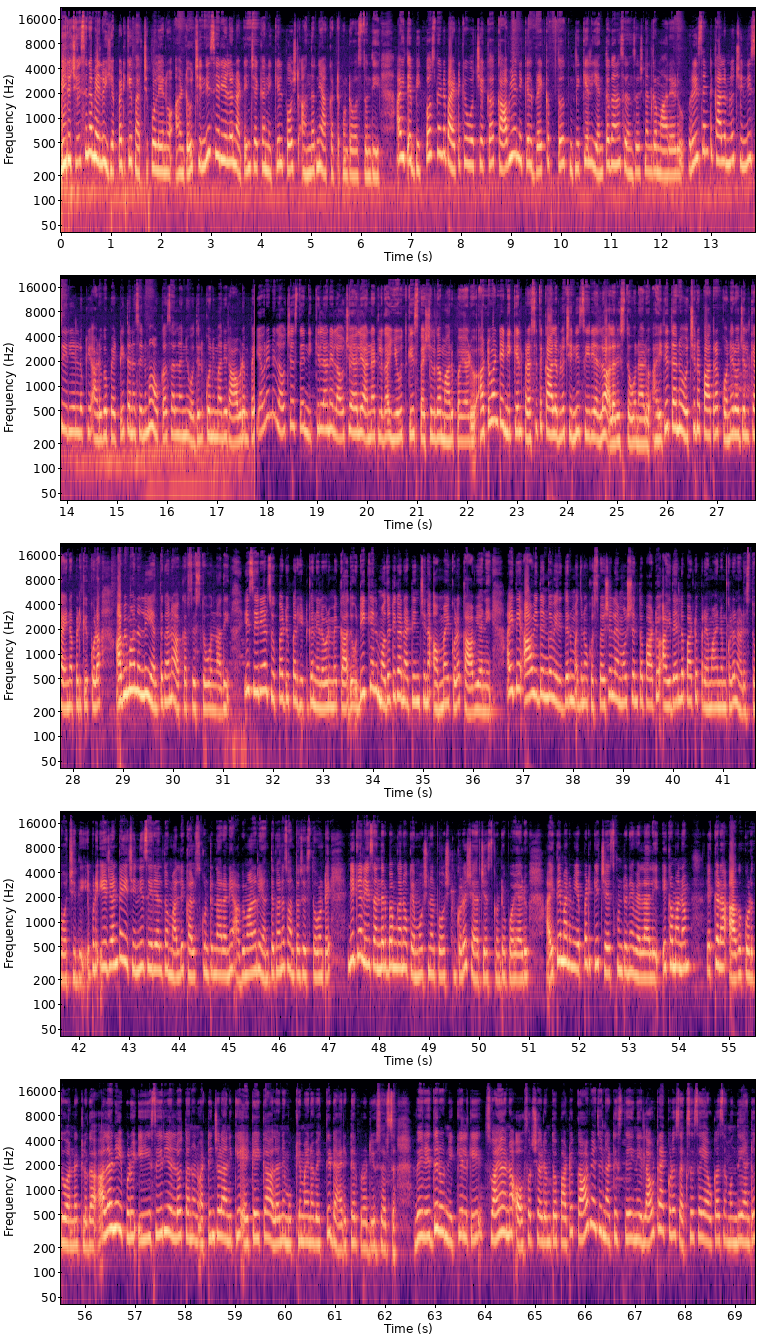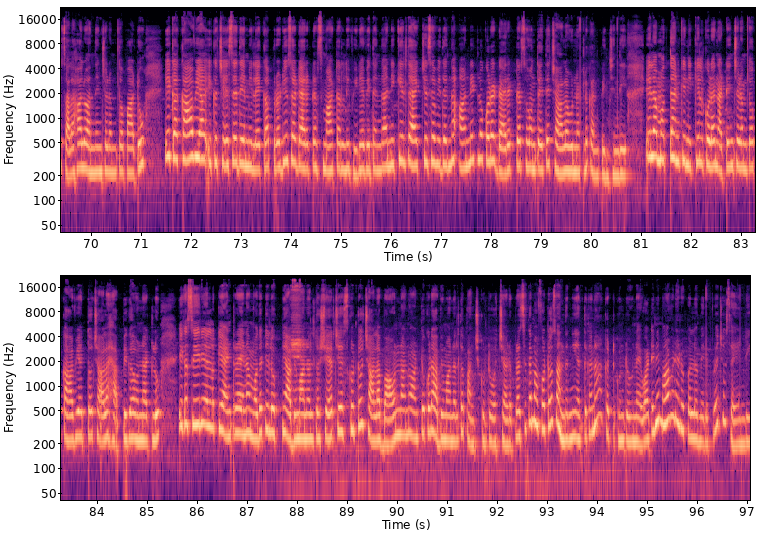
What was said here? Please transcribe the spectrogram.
మీరు చేసిన మేలు ఎప్పటికీ మర్చిపోలేను అంటూ చిన్ని సీరియల్లో నటించాక నిఖిల్ పోస్ట్ అందరినీ ఆకట్టుకుంటూ వస్తుంది. అయితే బిగ్ బాస్ నుండి బయటికి వచ్చాక కావ్య నిఖిల్ బ్రేకప్తో నిఖిల్ ఎంతగానో సెన్సేషనల్గా మారాడు. రీసెంట్ కాలంలో చిన్ని సీరియల్లోకి అడుగుపెట్టి తన సినిమా అవకాశాలన్నీ వదులుకొని మరి రావడంపై ఎవరైనా లవ్ చేస్తే నిఖిల్ అనే లవ్ చేయాలి అన్నట్లుగా యూత్కి స్పెషల్గా మారిపోయాడు. అటువంటి నిఖిల్ ప్రస్తుత కాలంలో చిన్ని సీరియల్లో అలరిస్తూ ఉన్నాడు. అయితే తను వచ్చిన పాత్ర కొన్ని రోజులకి అయినప్పటికీ కూడా అభిమానుల్ని ఎంతగానో ఆకర్షిస్తూ ఉన్నది. ఈ సీరియల్ సూపర్ డూపర్ హిట్గా నిలవడమే కాదు డీకేఎల్ మొదటిగా నటించిన అమ్మాయి కూడా కావ్యాని. అయితే ఆ విధంగా వీరిద్దరి మధ్యన ఒక స్పెషల్ ఎమోషన్తో పాటు ఐదేళ్ళ పాటు ప్రమాణం కూడా నడుస్తూ వచ్చింది. ఇప్పుడు ఈ జంట ఈ చిన్ని సీరియల్తో మళ్ళీ కలుసుకుంటున్నారని అభిమానులు ఎంతగానో సంతోషిస్తూ ఉంటే డీకేఎల్ ఈ సందర్భంగానే ఒక ఎమోషనల్ పోస్ట్ కూడా షేర్ చేసుకుంటూ పోయాడు. అయితే మనం ఎప్పటికీ చేసుకుంటూనే వెళ్ళాలి. ఇక మనం ఎక్కడ ఆగకూడదు అన్నట్లుగా. అలానే ఇప్పుడు ఈ సీరియల్లో తను నటించడానికి ఏకైక అలానే ముఖ్యమైన వ్యక్తి డైరెక్టర్ ప్రొడ్యూసర్స్. వీరిద్దరూ నిఖిల్కి స్వయాన ఆఫర్ చేయడంతో పాటు కావ్యతో నటిస్తే నీ లవ్ ట్రాక్ కూడా సక్సెస్ అయ్యే అవకాశం ఉంది అంటూ సలహాలు అందించడంతో పాటు ఇక కావ్య ఇక చేసేదేమీ లేక ప్రొడ్యూసర్ డైరెక్టర్స్ మాటల్ని వినే విధంగా నిఖిల్తో యాక్ట్ చేసే విధంగా అన్నిట్లో కూడా డైరెక్టర్స్ వంతు అయితే చాలా ఉన్నట్లు కనిపించింది. ఇలా మొత్తానికి నిఖిల్ కూడా నటించడంతో కావ్యతో చాలా హ్యాపీగా ఉన్నట్లు ఇక సీరియల్కి ఎంటర్ అయిన మొదటి లుక్ని అభిమానులతో షేర్ చేసుకుంటూ చాలా బాగున్నాను అంటూ కూడా అభిమానులతో పంచుకుంటూ వచ్చాడు. ప్రస్తుతం ఆ ఫొటోస్ అందరినీ ఎంతగానో ఆకట్టుకుంటూ ఉన్నాయి. వాటిని మా వీడియో రూపంలో మీరు ఇప్పుడు చూసేయండి.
